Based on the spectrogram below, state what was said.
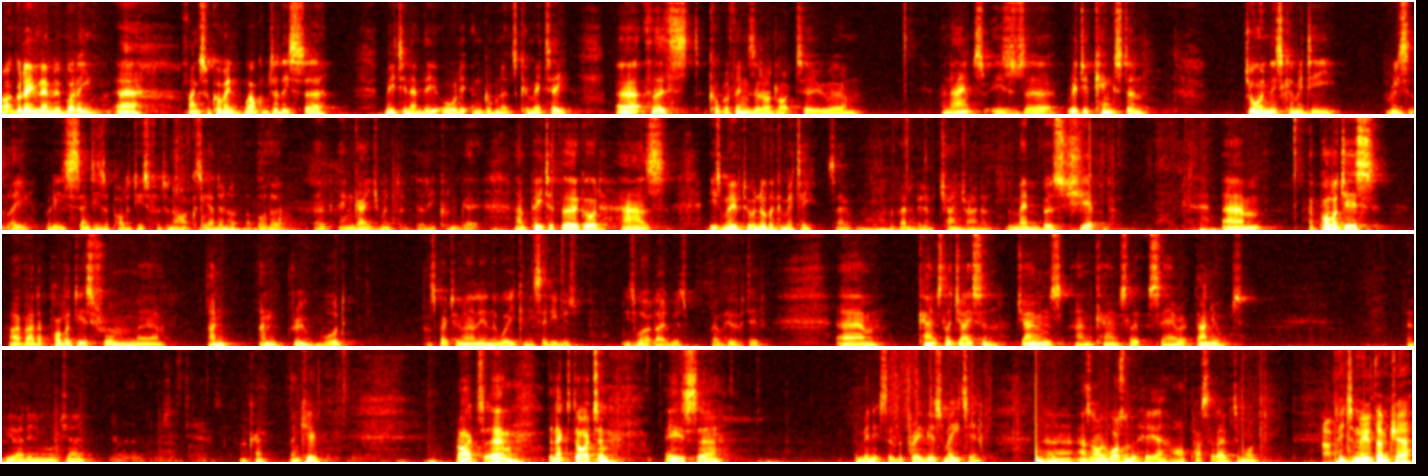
Right, good evening, everybody. Uh, thanks for coming. Welcome to this uh, meeting of the Audit and Governance Committee. Uh, first, couple of things that I'd like to um, announce is uh, Richard Kingston joined this committee recently, but he's sent his apologies for tonight because he had another uh, uh, engagement that he couldn't get. And Peter Thurgood has he's moved to another committee, so we've had a bit of change around the membership. Um, apologies. I've had apologies from uh, An Andrew Wood. I spoke to him earlier in the week and he said he was his workload was prohibitive. Um, Councillor Jason Jones and Councillor Sarah Daniels. Have you had any more, Joe? No other apologies, Chair. Okay, thank you. Right, um, the next item is uh, the minutes of the previous meeting. Uh, as I wasn't here, I'll pass it over to my... Happy to move them, Chair.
